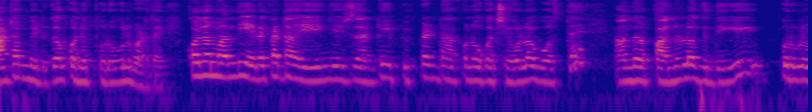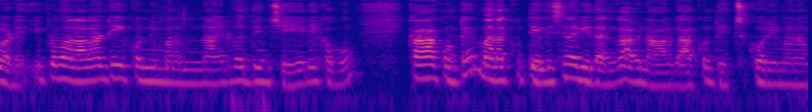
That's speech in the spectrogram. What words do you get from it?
ఆటోమేటిక్గా కొన్ని పురుగులు పడతాయి. కొంతమంది వెనకట ఏం చేసేదంటే ఈ పిప్పెంటాకును ఒక చెవిలో పోస్తే అందులో పన్నులోకి దిగి పురుగులు పడ్డాయి. ఇప్పుడు మనం అలాంటివి కొన్ని మనం నాయుడువద్యం చేయలేకము కాకుంటే మనకు తెలిసిన విధంగా అవి నాలుగు ఆకులు తెచ్చుకొని మనం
